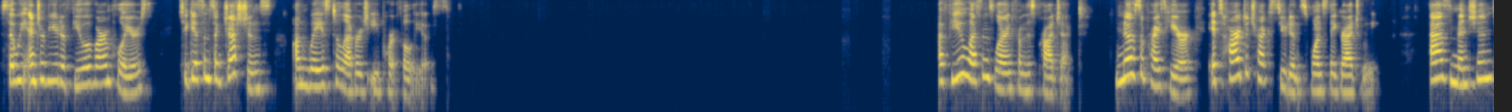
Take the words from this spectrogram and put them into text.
So we interviewed a few of our employers to get some suggestions on ways to leverage e-portfolios. A few lessons learned from this project. No surprise here, it's hard to track students once they graduate. As mentioned,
